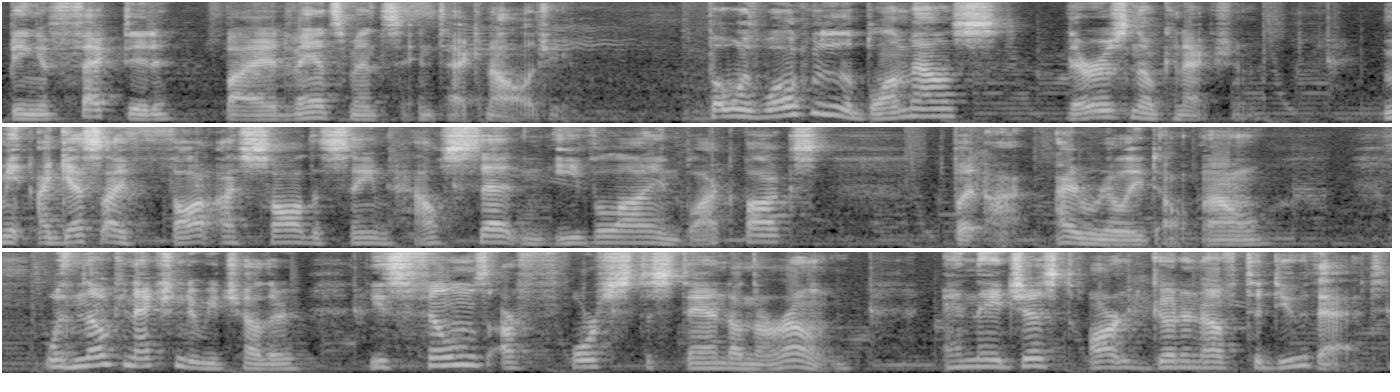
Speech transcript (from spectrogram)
being affected by advancements in technology. But with Welcome to the Blumhouse, there is no connection. I mean, I guess I thought I saw the same house set in Evil Eye and Black Box, but I, I really don't know. With no connection to each other, these films are forced to stand on their own, and they just aren't good enough to do that.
